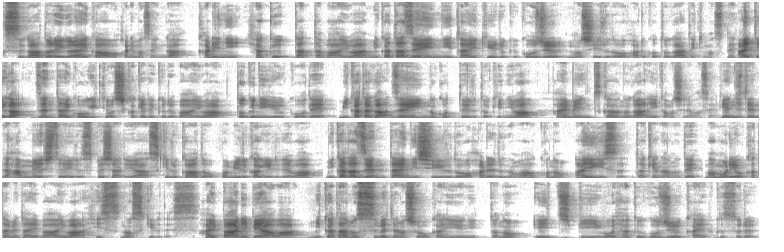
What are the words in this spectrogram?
クスがどれぐらいかは分かりませんが、仮に100だった場合は、味方全員に耐久力50のシールドを貼ることができますね。相手が全体攻撃を仕掛けてくる場合は、特に有効で、味方が全員残っている時には、早めに使うのがいいかもしれません。現時点で判明しているスペシャルやスキルカードを見る限りでは、味方全体にシールドを貼れるのは、このアイギスだけなので、守りを固めたい場合は必須のスキルです。ハイパーリペアは、味方の全ての召喚ユニットの HP を150回復する。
